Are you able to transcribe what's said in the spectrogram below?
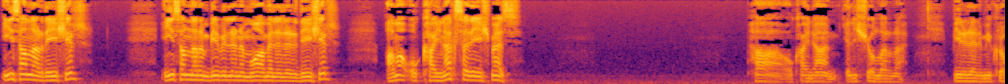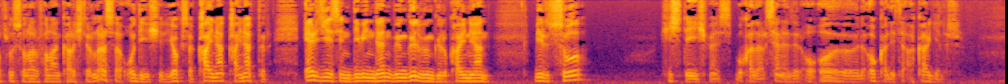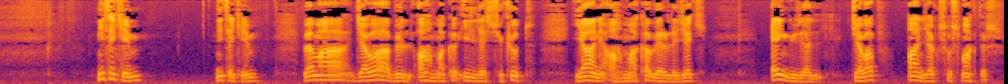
İnsanlar değişir. İnsanların birbirlerine muameleleri değişir. Ama o kaynaksa değişmez. Ha o kaynağın geliş yollarına birileri mikroplu sular falan karıştırırlarsa o değişir. Yoksa kaynak kaynaktır. Erciyes'in dibinden büngül büngül kaynayan bir su hiç değişmez. Bu kadar senedir o, öyle o kalite akar gelir. Nitekim nitekim ve ma cevabül ahmakı ille sükut yani ahmaka verilecek en güzel cevap ancak susmaktır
